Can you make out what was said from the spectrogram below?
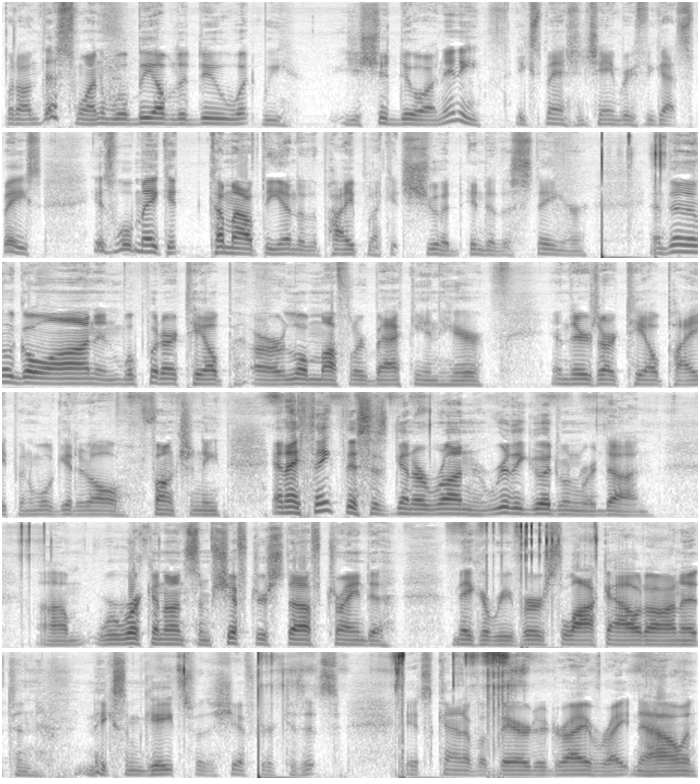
But on this one, we'll be able to do what we you should do on any expansion chamber if you got space is we'll make it come out the end of the pipe like it should into the stinger and then it'll go on and we'll put our tail our little muffler back in here and there's our tailpipe, and we'll get it all functioning. And I think this is going to run really good when we're done. Um, we're working on some shifter stuff, trying to make a reverse lockout on it and make some gates for the shifter because it's it's kind of a bear to drive right now. And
